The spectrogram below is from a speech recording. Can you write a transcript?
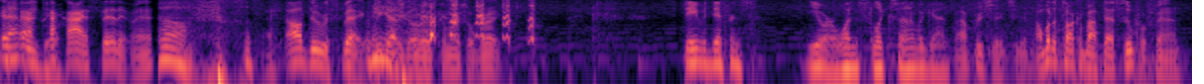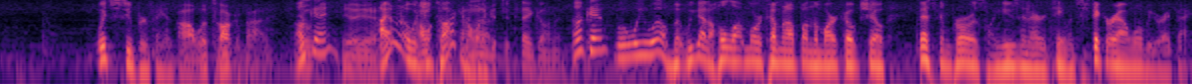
That we do. I said it, man. Oh, so- All due respect, we got to go to a commercial break. David Difference, you are one slick son of a gun. I appreciate you. I want to talk about that super fan. Which super fan? Oh, we'll talk about it. Okay. Yeah, yeah. I don't know what I you're talking I want about. to get your take on it. Okay, well, we will, but we got a whole lot more coming up on the Mark Hoke Show. Best in pro wrestling news and entertainment. Stick around. We'll be right back.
